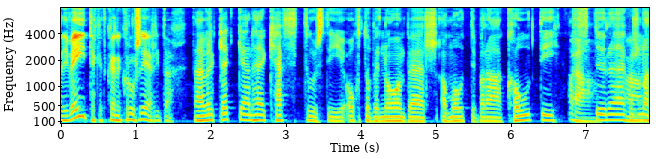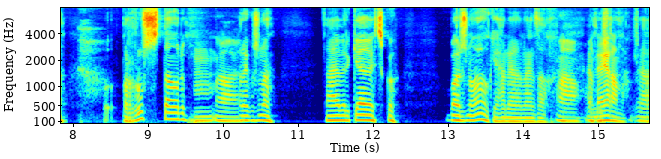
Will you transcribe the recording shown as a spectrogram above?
að ég veit ekkert hvernig Krús er í dag. Það hefur verið geggja hann hefði keft þú veist, í oktober, november á móti bara Cody aftur eða eitthvað já. svona. Og bara rústa honum. Mm, bara já, eitthvað svona. Það hefur verið geðveikt sko bara svona, á, ok, hann er hann ennþá já, það er hann Já.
